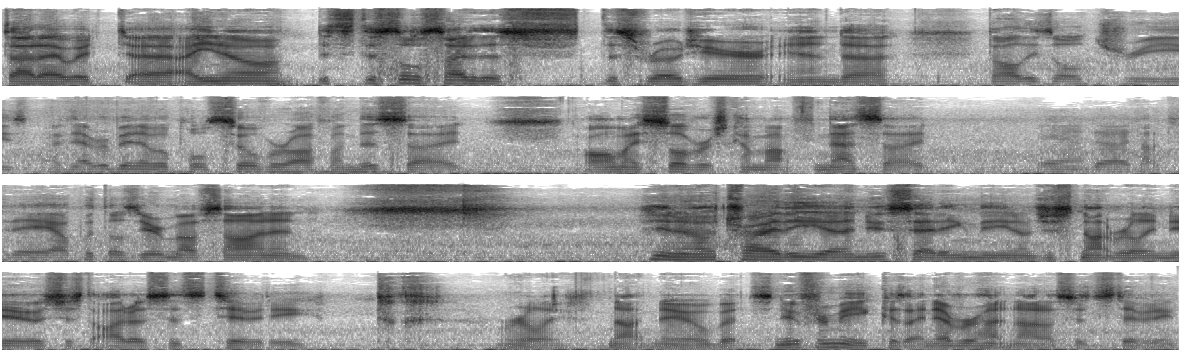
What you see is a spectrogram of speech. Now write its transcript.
Thought I would, uh, I, you know, it's this little side of this this road here, and uh, with all these old trees. I've never been able to pull silver off on this side. All my silvers come out from that side, and uh, I thought today I'll put those earmuffs on and you know try the uh, new setting. The, you know, just not really new. It's just auto sensitivity. really not new, but it's new for me because I never hunt in auto sensitivity,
